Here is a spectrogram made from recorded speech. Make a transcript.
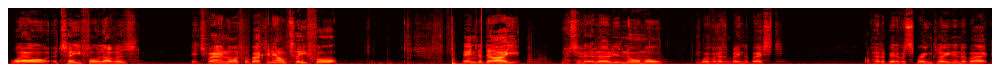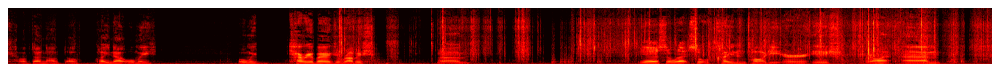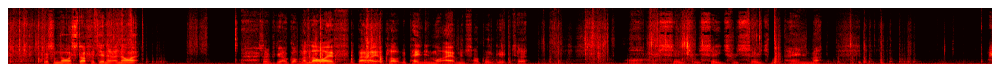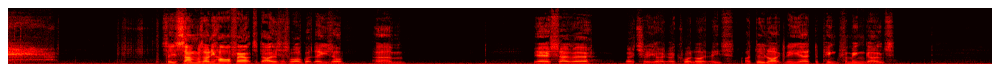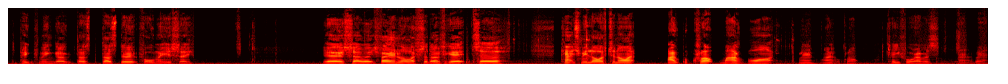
Well, T4 lovers, it's van life. We're back in the old T4. End of day, it's a little earlier than normal. weather hasn't been the best. I've had a bit of a spring clean in the back. I've done. I've, I've cleaned out all my all my carrier bags of rubbish. Um, yeah, so all that sort of clean and tidy ish, right? Um, got some nice stuff for dinner tonight. Don't forget, I've got my live about eight o'clock, depending what happens. I could get uh, oh receipts, receipts, receipts. My pen, my See, the sun was only half out today, so that's why I've got these on. Um, yeah, so uh, actually, I, I, quite like these. I do like the uh, the pink flamingos. Pink flamingo does does do it for me, you see. Yeah, so it's van life. So don't forget, uh, catch me live tonight, eight o'clock, mate. Right, yeah, eight o'clock. T4 lovers, out about.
